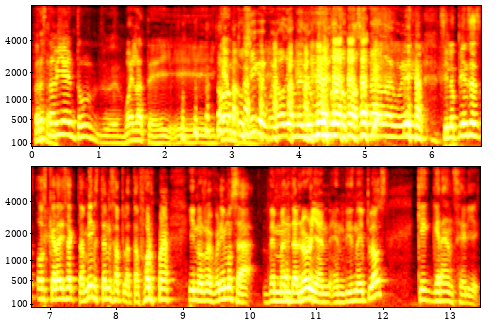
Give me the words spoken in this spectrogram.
pero está bien, tú eh, vuélate y, y, No, quémame. tú sigue, güey, odia a medio mundo, no pasa nada, güey. Mira, si lo piensas, Oscar Isaac también está en esa plataforma y nos referimos a The Mandalorian en Disney Plus. Qué gran serie.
